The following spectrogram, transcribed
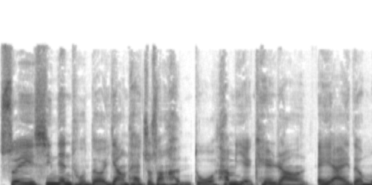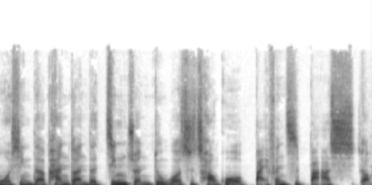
所以心电图的样态就算很多，他们也可以让 AI 的模型。的判断的精准度哦，是超过百分之八十哦。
